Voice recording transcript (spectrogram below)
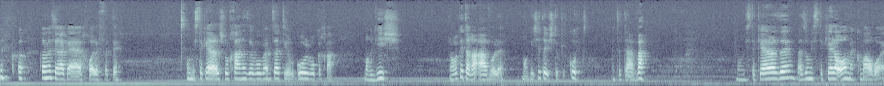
כל מה שרק היה יכול לפתה. הוא מסתכל על השולחן הזה והוא באמצע התרגול והוא ככה מרגיש לא רק את הרעב עולה, הוא מרגיש את ההשתוקקות, את התאווה. הוא מסתכל על זה, ואז הוא מסתכל לעומק מה הוא רואה.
